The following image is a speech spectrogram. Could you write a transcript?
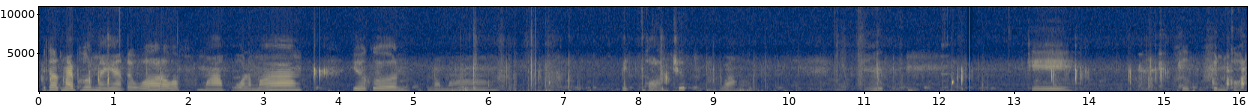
ไป ตัดไม้เพิ่มไหมอะแต่ว่าเราว่ามาพอละมั้งเยอะเกินละมั้งปิดก่อนชึบวางโอเคชึบขึ้นก่อน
